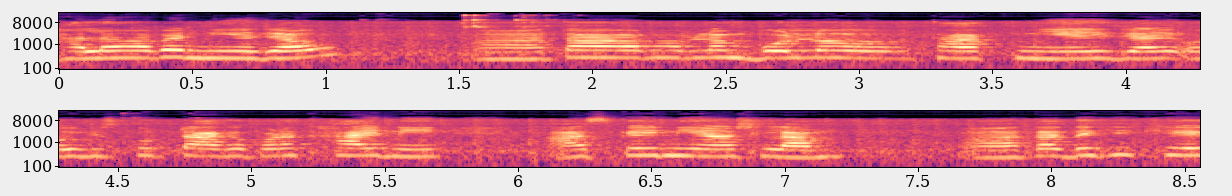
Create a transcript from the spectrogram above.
ভালোভাবে নিয়ে যাও। তা ভাবলাম, বলল, থাক, নিয়েই যাই। ওই বিস্কুটটা আগে পরে খাইনি, আজকেই নিয়ে আসলাম। তা দেখি খেয়ে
